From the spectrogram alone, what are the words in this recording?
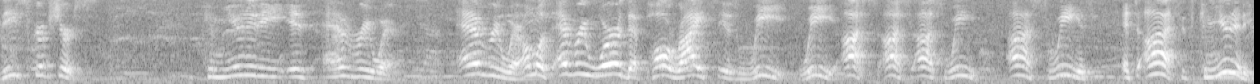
these scriptures, community is everywhere. Everywhere. Almost every word that Paul writes is we, we, us, us, us, we, us, we. It's, it's us. It's community.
